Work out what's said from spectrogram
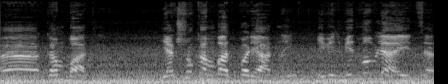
е, комбати. Якщо комбат порядний і він відмовляється,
